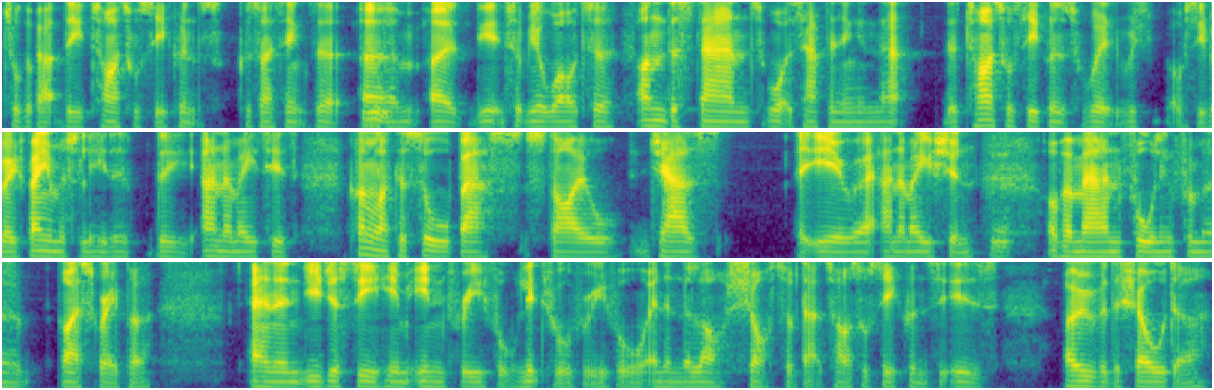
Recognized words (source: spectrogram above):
talk about the title sequence because I think that hmm. um, uh, it took me a while to understand what is happening in that the title sequence, which obviously very famously the the animated kind of like a Saul Bass style jazz era animation yeah. of a man falling from a skyscraper. And then you just see him in freefall, literal freefall, and then the last shot of that title sequence is over the shoulder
